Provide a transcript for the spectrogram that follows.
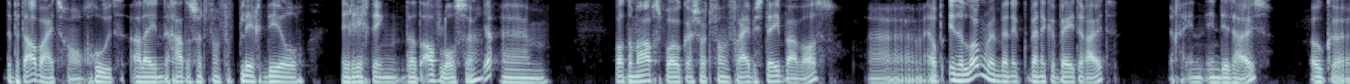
de betaalbaarheid is gewoon goed. Alleen er gaat een soort van verplicht deel richting dat aflossen. Ja. Ehm, wat normaal gesproken een soort van vrij besteedbaar was. Op, in de long run ben ik, ben ik er beter uit. In, in dit huis. Ook eh,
